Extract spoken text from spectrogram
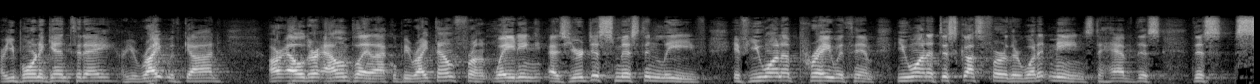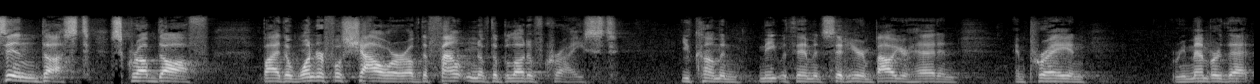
Are you born again today? Are you right with God? Our elder, Alan Blaylock, will be right down front waiting as you're dismissed and leave. If you want to pray with him, you want to discuss further what it means to have this, this sin dust scrubbed off by the wonderful shower of the fountain of the blood of Christ. You come and meet with him and sit here and bow your head and, and pray and remember that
